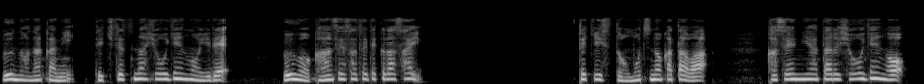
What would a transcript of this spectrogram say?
文の中に適切な表現を入れ、文を完成させてください。テキストをお持ちの方は、下線にあたる表現を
